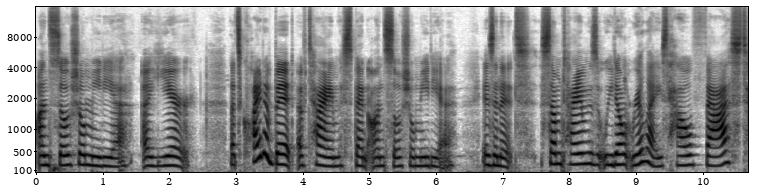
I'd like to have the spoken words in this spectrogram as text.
on social media a year. That's quite a bit of time spent on social media, isn't it? Sometimes we don't realize how fast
